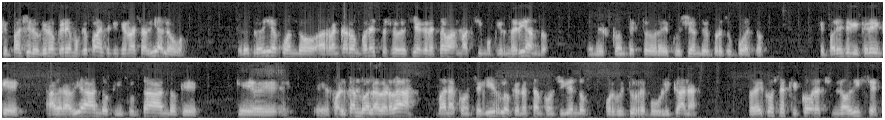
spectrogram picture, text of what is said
que pase lo que no queremos que pase, que, que no haya diálogo. El otro día cuando arrancaron con esto yo decía que la estaban máximo kirnereando en el contexto de la discusión del presupuesto. Que parece que creen que agraviando, que insultando, que, que eh, faltando a la verdad van a conseguir lo que no están consiguiendo por virtud republicana. Pero hay cosas que Corach no dice.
